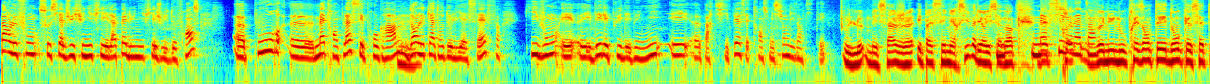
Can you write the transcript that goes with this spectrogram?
par le Fonds social juif unifié et l'appel unifié juif de France euh, pour euh, mettre en place ces programmes mmh. dans le cadre de l'ISF qui vont aider les plus démunis et euh, participer à cette transmission de l'identité. Le message est passé. Merci Valérie Sava. Merci Jonathan. Venu nous présenter donc cette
